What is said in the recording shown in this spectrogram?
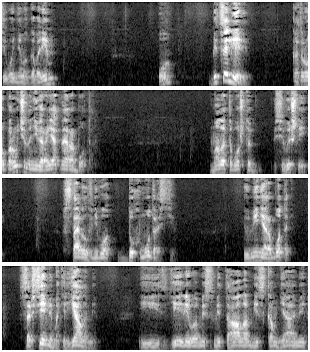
сегодня мы говорим о Бецалеле, которому поручена невероятная работа. Мало того, что Всевышний вставил в него дух мудрости и умение работать со всеми материалами, и с деревом, и с металлом, и с камнями,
